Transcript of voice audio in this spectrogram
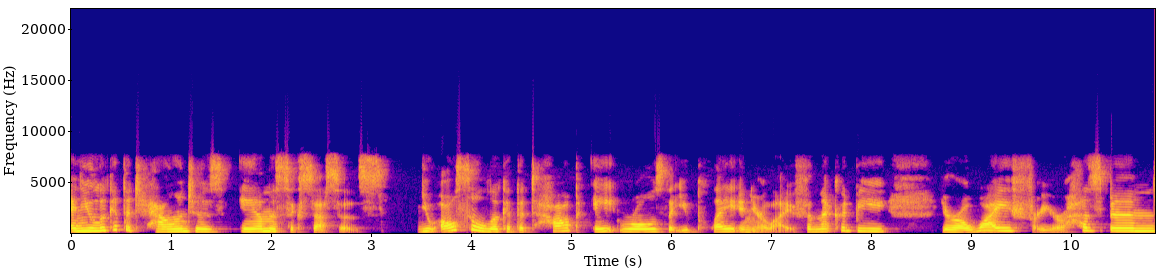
and you look at the challenges and the successes. You also look at the top eight roles that you play in your life, and that could be you're a wife or you're a husband,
